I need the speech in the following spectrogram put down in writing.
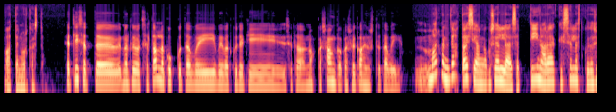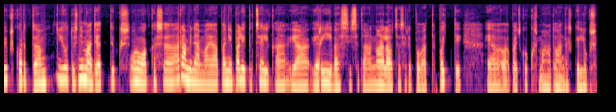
vaatenurgast et lihtsalt äh, nad võivad sealt alla kukkuda või võivad kuidagi seda noh, kas anga kas või kahjustada või? ma arvan, et jah, et asi on nagu selles, et Tiina rääkis sellest, kuidas ükskord äh, juhtus niimoodi, et üks onu hakkas äh, ära minema ja pani palitud selga ja, ja riivas siis seda naela otsas rippuvat potti ja pott kukkus maha tuhandeks killuks.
